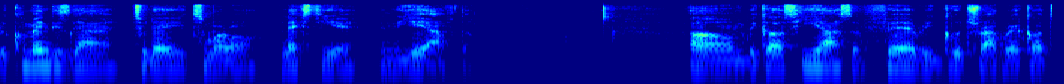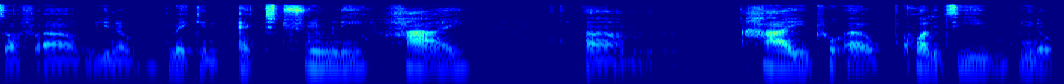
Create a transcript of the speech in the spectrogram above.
recommend this guy today, tomorrow, next year, and the year after. Um, because he has a very good track record of, um, you know, making extremely high, um, high pro, uh, quality, you know,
